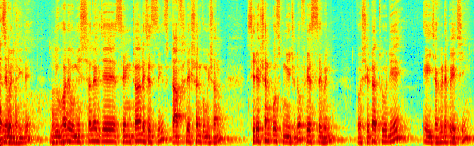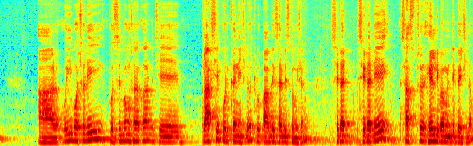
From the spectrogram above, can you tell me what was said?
আছে লেভেল থ্রিতে দু হাজার উনিশ সালের যে central SSC staff selection commission selection post নিয়েছিল ফেজ সেভেন তো সেটা থ্রু দিয়ে এই চাকরিটা পেয়েছি। আর ওই বছরেই পশ্চিমবঙ্গ সরকার যে ক্লার্কশিপ পরীক্ষা নিয়েছিল থ্রু পাবলিক সার্ভিস কমিশন সেটা সেটা দিয়ে স্বাস্থ্য হেলথ ডিপার্টমেন্টে পেয়েছিলাম।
